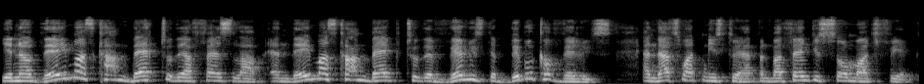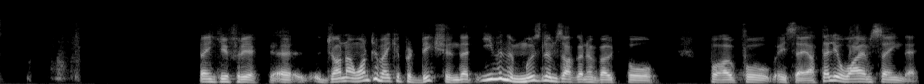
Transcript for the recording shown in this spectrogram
you know, they must come back to their first love and they must come back to the values, the biblical values. And that's what needs to happen. But thank you so much, Freek. Thank you, Freek. Uh, John, I want to make a prediction that even the Muslims are going to vote for, for Hope for SA. I'll tell you why I'm saying that.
